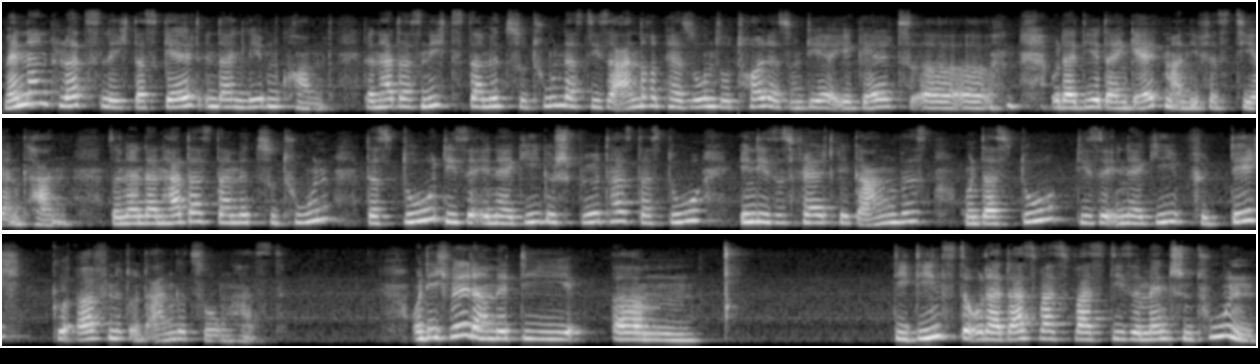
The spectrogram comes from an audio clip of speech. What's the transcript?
Wenn dann plötzlich das Geld in dein Leben kommt, dann hat das nichts damit zu tun, dass diese andere Person so toll ist und dir ihr Geld äh, äh, oder dir dein Geld manifestieren kann, sondern dann hat das damit zu tun, dass du diese Energie gespürt hast, dass du in dieses Feld gegangen bist und dass du diese Energie für dich geöffnet und angezogen hast. Und ich will damit die ähm, die Dienste oder das, was, was diese Menschen tun,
